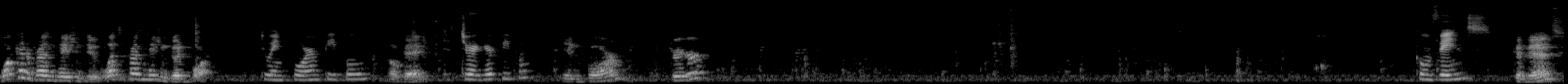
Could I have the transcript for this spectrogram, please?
What can a presentation do? What's a presentation good for? To inform people, Okay, to trigger people. inform, trigger. Convince, Convince.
